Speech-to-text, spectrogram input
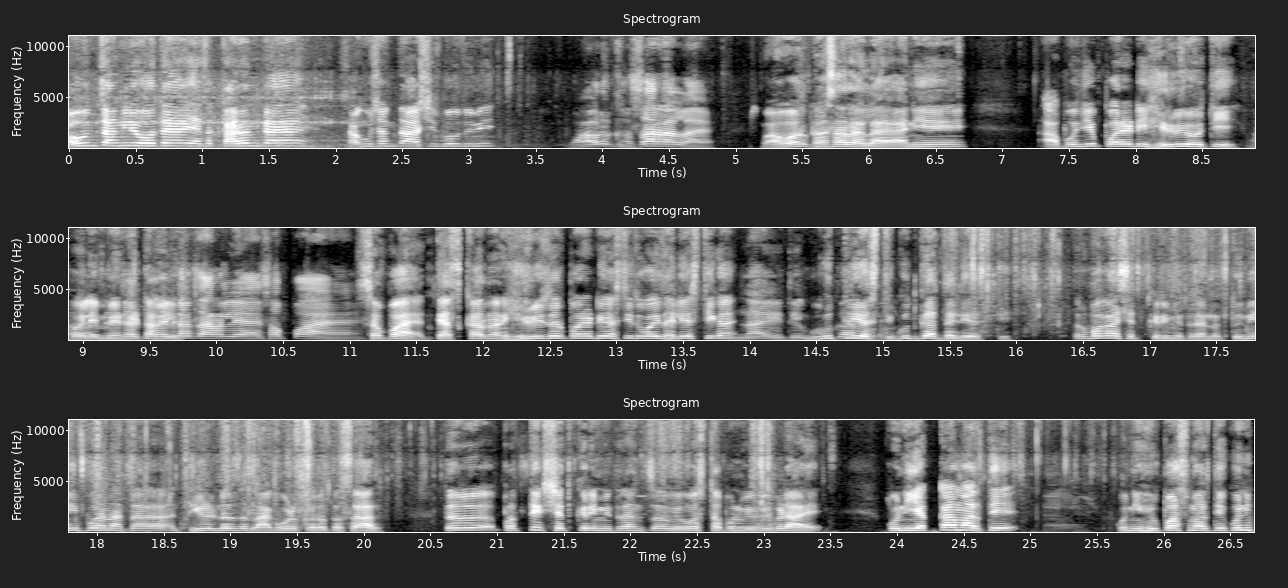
काहून चांगली होत आहे? याचं कारण काय आहे? सांगू शकता आशिष भाऊ तुम्ही? वावर घसार आलाय वावर घसा राहिला आहे आणि आपण जी पराठी हिरवी होती पहिले मेंढर टाकले चारले आहे सप्पा आहे. सपा आहे. त्याच कारणाने हिरवी जर पराठी असती तर वाई झाली असती का नाही ते गुतली असती गुतगात झाली असती. तर बघा शेतकरी मित्रांनो तुम्ही पण आता तीळ जर लागवड करत असाल तर प्रत्येक शेतकरी मित्रांचं व्यवस्थापन वेगवेगळं आहे. कोणी एक्का मारते कोणी हिपास मारते कोणी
